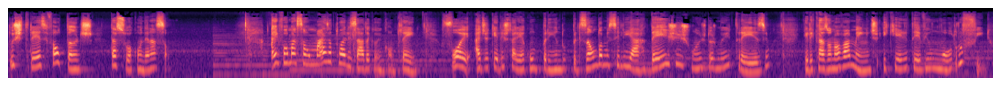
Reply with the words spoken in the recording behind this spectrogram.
dos 13 faltantes da sua condenação. A informação mais atualizada que eu encontrei foi a de que ele estaria cumprindo prisão domiciliar desde junho de 2013, que ele casou novamente e que ele teve um outro filho.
